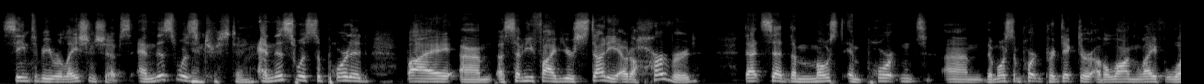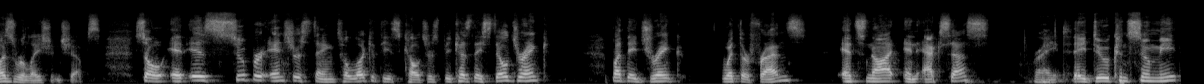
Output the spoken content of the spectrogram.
seemed to be relationships and this was Interesting. and this was supported by um, a 75 year study out of harvard that said the most important um, the most important predictor of a long life was relationships. So it is super interesting to look at these cultures because they still drink but they drink with their friends. It's not in excess. Right. they do consume meat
